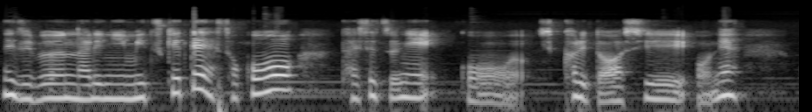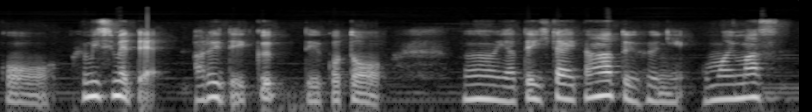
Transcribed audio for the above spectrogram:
ね、自分なりに見つけてそこを大切にこうしっかりと足をねこう踏みしめて歩いていくっていうことを、うん、やっていきたいなというふうに思います。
